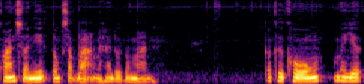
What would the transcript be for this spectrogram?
คว้านส่วนนี้ตรงสับวางนะคะ โดยประมาณ ก็คือโค้งไม่เยอะ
